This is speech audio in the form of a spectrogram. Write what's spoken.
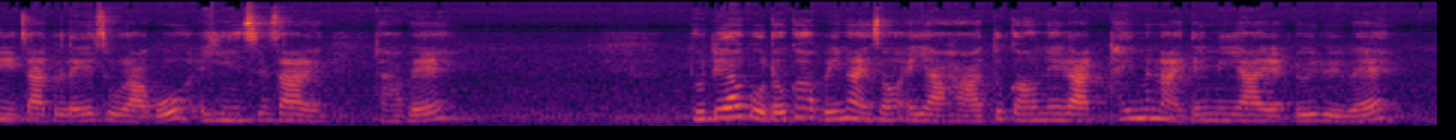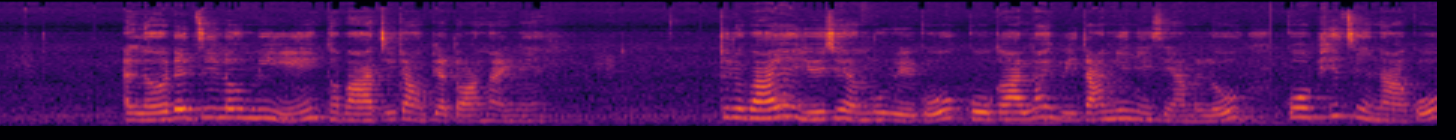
နေကြသလဲဆိုတာကိုအရင်စဉ်းစားတယ်ဒါပဲလူတယောက်ကိုဒုက္ခပေးနိုင်ဆုံးအရာဟာသူ့ကောင်းတွေကထိမ့်မနိုင်သိမ့်မရတဲ့အတွေးတွေပဲ အလောတကြီးလုံးမိရင်ကဘာကြီးတောင်ပြတ်သွားနိုင်တယ်သူတစ်ပါးရဲ့ရွေးချယ်မှုတွေကိုကိုကလိုက်ပြီးသားမြင့်နေစရာမလိုကိုဖြစ်ချင်တာကို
